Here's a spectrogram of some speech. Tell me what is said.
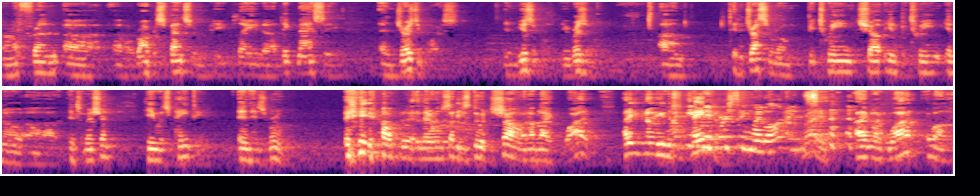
Uh, my friend uh, uh, Robert Spencer, he played uh, Dick Massey in Jersey Boys, in the musical, the original. Um, in the dressing room between show, you know, between you know uh, intermission, he was painting in his room. you know, and then all of a sudden he's doing a show, and I'm like, what? I didn't even know he was I'd be painting. rehearsing my lines. Right. I'm like, what? Well,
